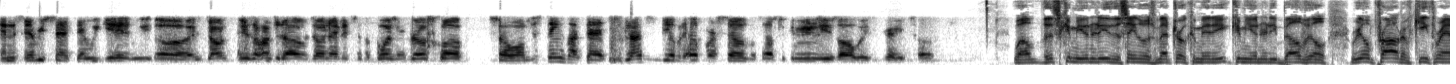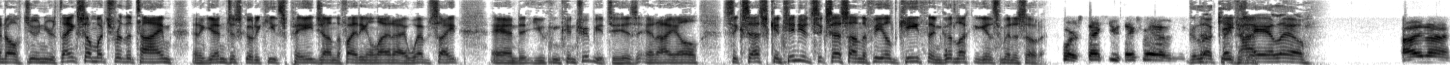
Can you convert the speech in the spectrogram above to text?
and it's every sack that we get, we uh, is don- is a hundred dollars donated to the Boys and Girls Club. So um, just things like that, not just be able to help ourselves, but help the community is always great. So. Well, this community, the St. Louis Metro community, community, Belleville, real proud of Keith Randolph Jr. Thanks so much for the time. And again, just go to Keith's page on the Fighting Illini website, and you can contribute to his NIL success, continued success on the field, Keith, and good luck against Minnesota. Of course. Thank you. Thanks for having me. Good luck, Keith. ILL. I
